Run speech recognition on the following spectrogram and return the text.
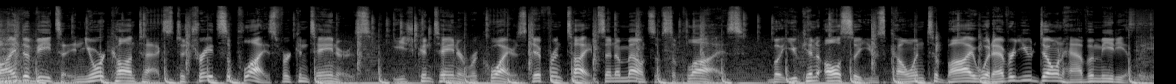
Find Avita in your contacts to trade supplies for containers. Each container requires different types and amounts of supplies. But you can also use Koen to buy whatever you don't have immediately.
